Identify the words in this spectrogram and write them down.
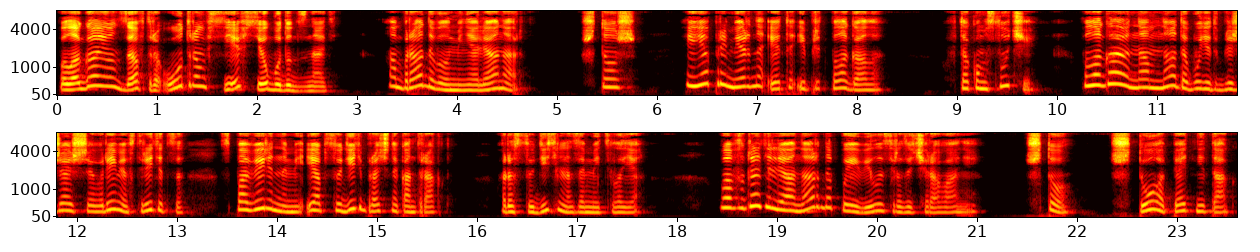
«Полагаю, завтра утром все все будут знать», обрадовал меня Леонард. «Что ж, и я примерно это и предполагала. В таком случае, полагаю, нам надо будет в ближайшее время встретиться с поверенными и обсудить брачный контракт. Рассудительно заметила я. Во взгляде Леонардо появилось разочарование. Что? Что опять не так?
